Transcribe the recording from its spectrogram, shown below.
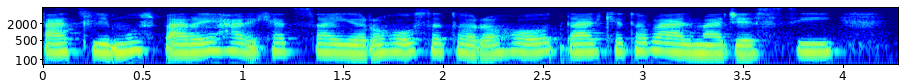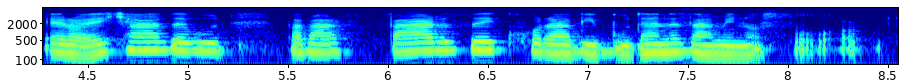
بطلیموس برای حرکت سیاره ها و ستاره ها در کتاب المجستی ارائه کرده بود و بر فرض کروی بودن زمین استوار بود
